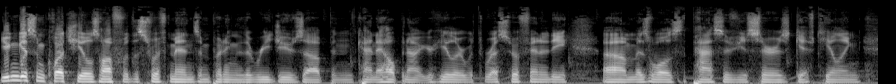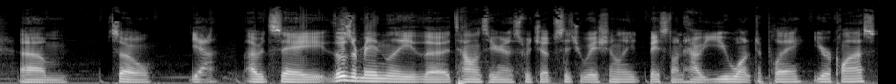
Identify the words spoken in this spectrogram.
you can get some clutch heals off with the swiftmends and putting the rejuves up and kind of helping out your healer with the resto affinity um, as well as the passive Ysera's gift healing um, so yeah I would say those are mainly the talents you're going to switch up situationally based on how you want to play your class.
